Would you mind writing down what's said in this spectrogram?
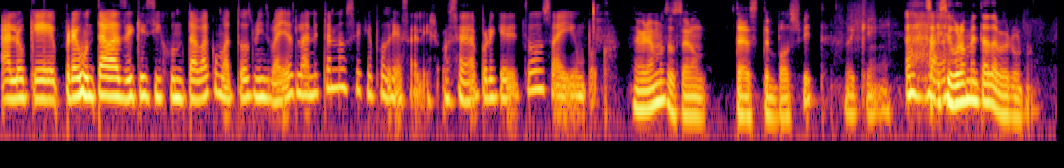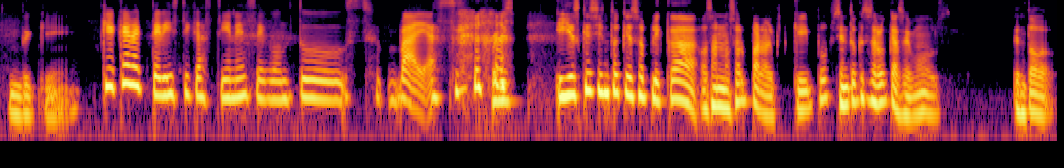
a lo que preguntabas de que si juntaba como a todos mis vallas la neta no sé qué podría salir o sea porque de todos hay un poco Deberíamos hacer un test de BuzzFeed. De que. Seguramente ha de haber uno. De que. ¿Qué características tienes según tus vallas? Es- y es que siento que eso aplica, o sea, no solo para el K-pop, siento que eso es algo que hacemos en todo.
